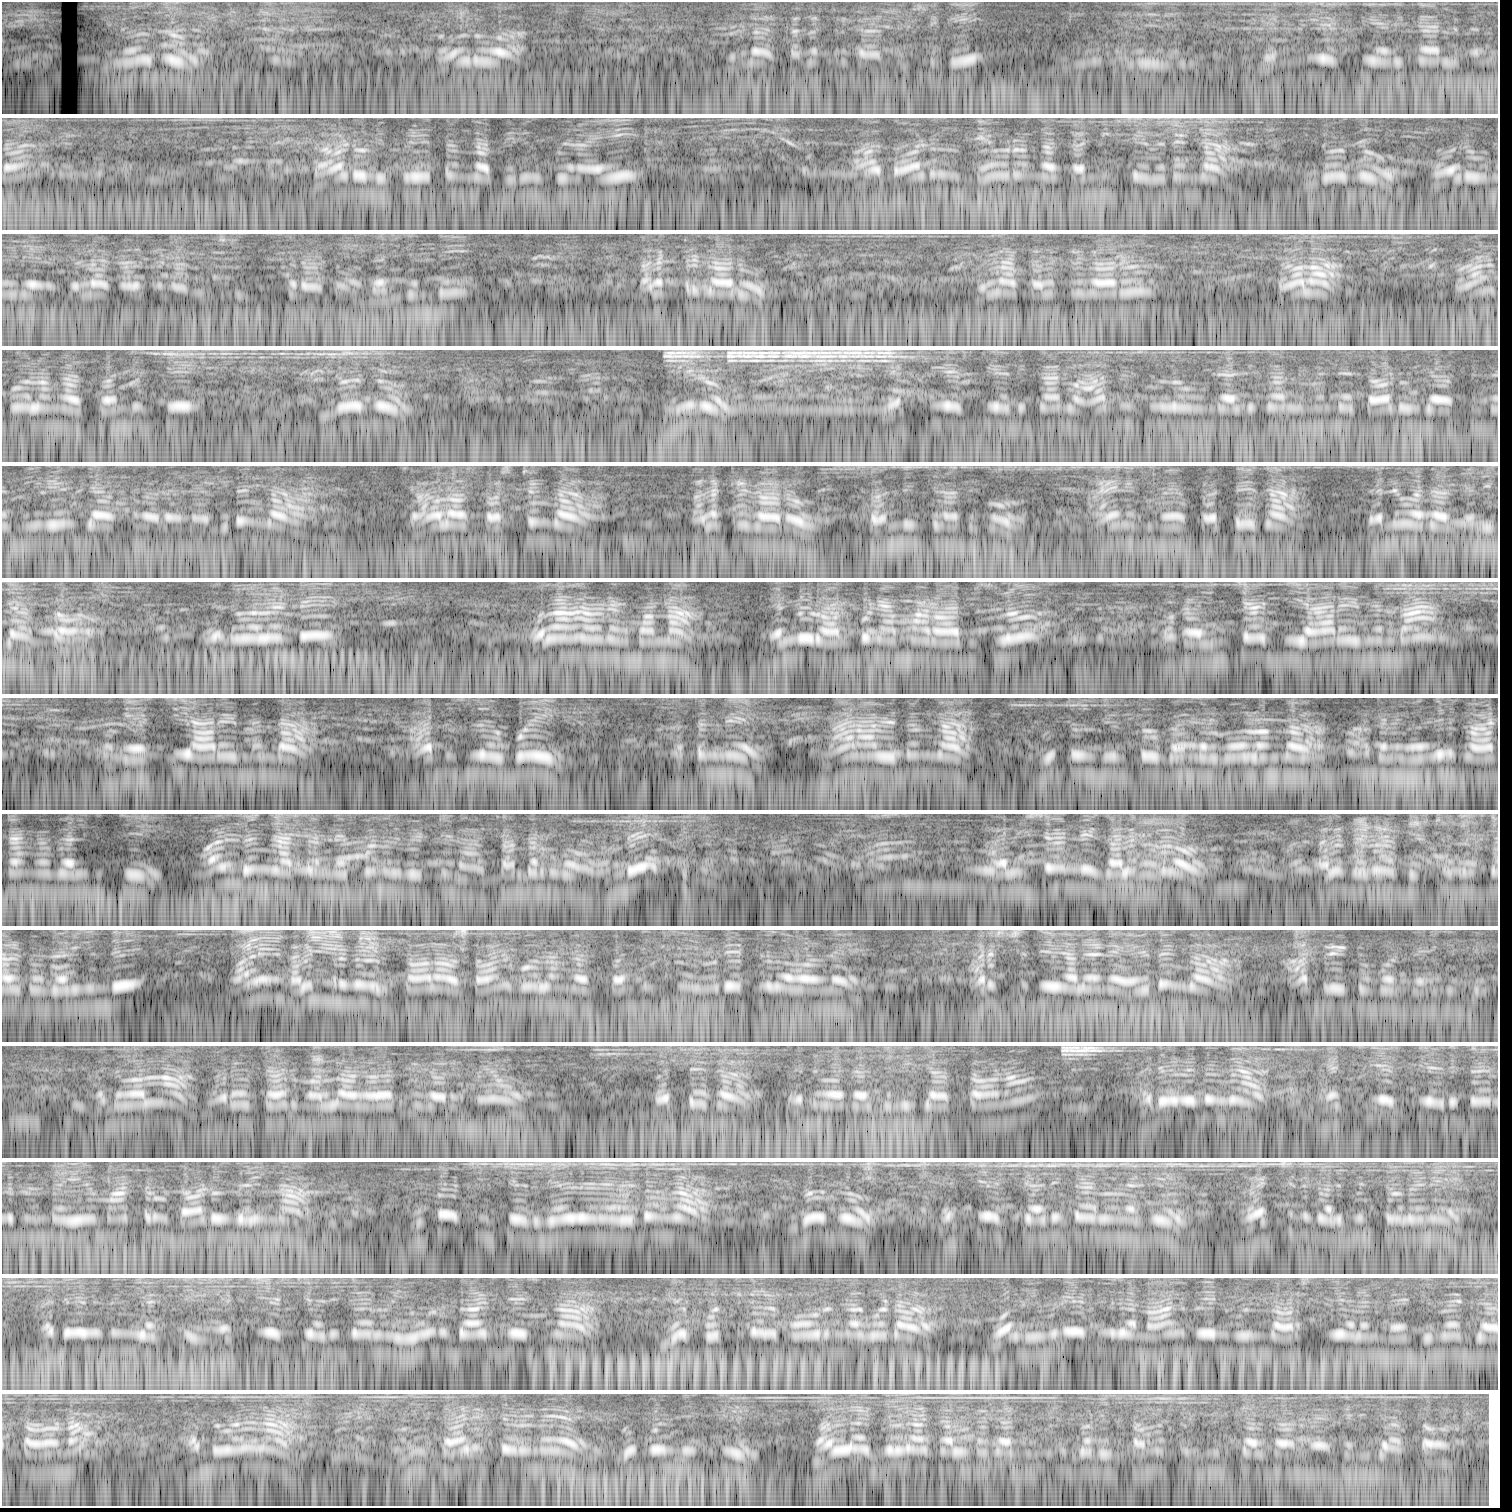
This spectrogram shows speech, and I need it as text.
ఈరోజు గౌరవ జిల్లా కలెక్టర్ గారి దృష్టికి ఎస్సీ ఎస్టీ అధికారుల మీద దాడులు విపరీతంగా పెరిగిపోయినాయి. ఆ దాడులను తీవ్రంగా ఖండించే విధంగా ఈరోజు గౌరవనీయులైన జిల్లా కలెక్టర్ గారి దృష్టికి తీసుకురావడం జరిగింది. కలెక్టర్ గారు జిల్లా కలెక్టర్ గారు చాలా సానుకూలంగా స్పందించి ఈరోజు మీరు ఎస్సీ ఎస్టీ అధికారులు ఆఫీసుల్లో ఉండే అధికారుల మీదే దాడులు చేస్తుంటే మీరేం చేస్తున్నారు అనే విధంగా చాలా స్పష్టంగా కలెక్టర్ గారు స్పందించినందుకు ఆయనకు మేము ప్రత్యేక ధన్యవాదాలు తెలియజేస్తా ఉన్నాం. ఎందువల్లంటే ఉదాహరణకు మొన్న నెల్లూరు అర్బన్ ఎంఆర్ ఆఫీసులో ఒక ఇన్ఛార్జి ఆర్ఐ మీద ఒక ఎస్సీ ఆర్ఐ మీద ఆఫీసులోకి పోయి అతన్ని నానా విధంగా బూతులు తిడుతూ గందరగోళంగా అతని విధులకు ఆటంకం కలిగించి విధంగా అతన్ని ఇబ్బందులు పెట్టిన సందర్భం ఉంది. ఆ విషయాన్ని కలెక్టర్ కలెక్టర్ గారి దృష్టికి తీసుకెళ్ళడం జరిగింది. కలెక్టర్ గారు చాలా సానుకూలంగా స్పందించి ఇమీడియట్గా వాళ్ళని అరెస్ట్ చేయాలనే విధంగా ఆర్డర్ ఇవ్వడం కూడా జరిగింది. అందువలన మరోసారి మళ్ళా కలెక్టర్ గారికి మేము ప్రత్యేక ధన్యవాదాలు తెలియజేస్తా ఉన్నాం. అదేవిధంగా ఎస్సీ ఎస్టీ అధికారుల మీద ఏమాత్రం దాడులు జరిగినా ఉపేక్షించేది లేదనే విధంగా ఈరోజు ఎస్సీ ఎస్టీ అధికారులకి రక్షణ కల్పించాలని అదేవిధంగా ఎస్సీ ఎస్సీ ఎస్టీ అధికారులను ఎవరు దాడి చేసినా ఏ పొలిటికల్ పౌరున్నా కూడా వాళ్ళు ఇమీడియట్గా నాన్ బెయిల్ ముందు అరెస్ట్ చేయాలని మేము డిమాండ్ చేస్తా ఉన్నాం. అందువలన ఈ కార్యాచరణ రూపొందించి మళ్ళా జిల్లా కలెక్టర్ గారి దృష్టికి కూడా ఈ సమస్యలు తీసుకెళ్తామని మేము తెలియజేస్తా ఉన్నాం.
